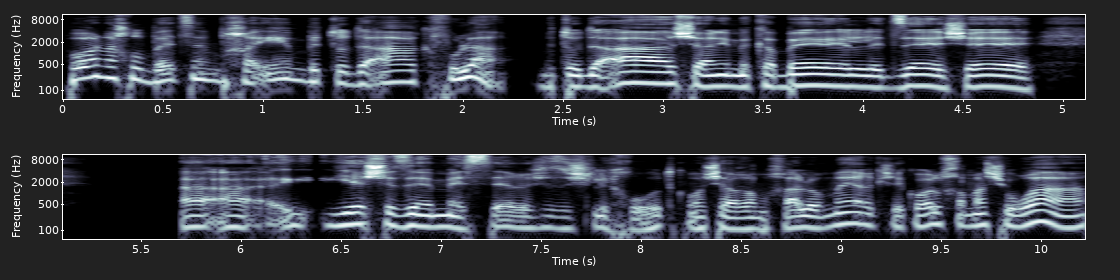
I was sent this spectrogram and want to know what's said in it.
פה אנחנו בעצם חיים בתודעה כפולה, בתודעה שאני מקבל את זה שיש איזה מסר, יש איזה שליחות, כמו שהרמח"ל אומר, כשקורה לך משהו רע,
